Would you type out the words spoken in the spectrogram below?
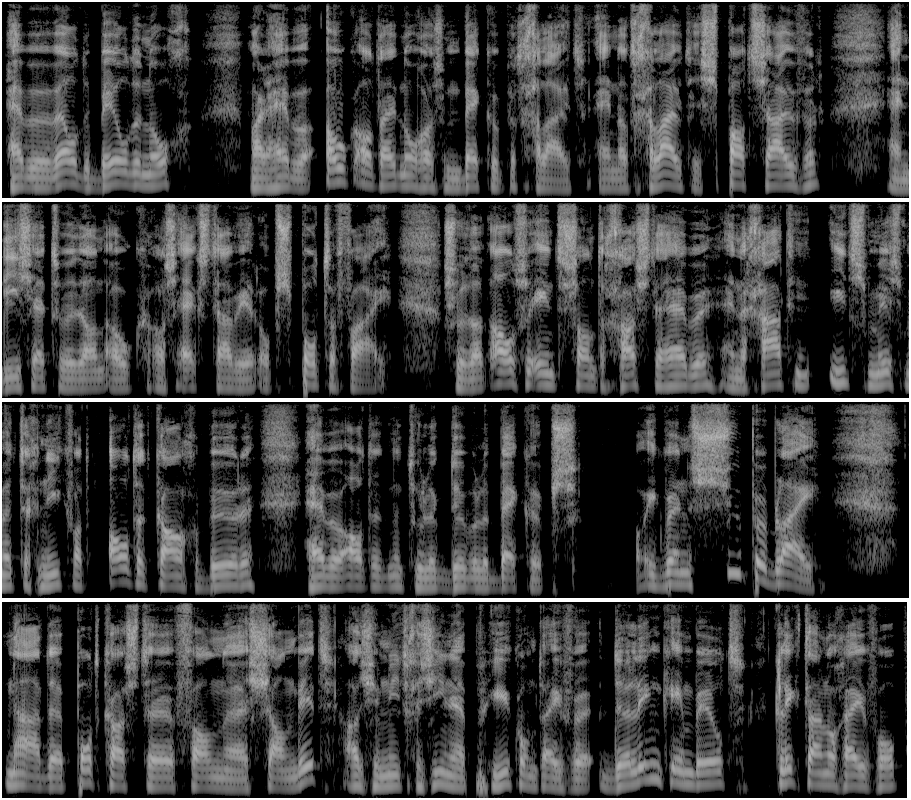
hebben we wel de beelden nog. Maar dan hebben we ook altijd nog als een backup het geluid. En dat geluid is spatzuiver. En die zetten we dan ook als extra weer op Spotify. Zodat als we interessante gasten hebben en er gaat iets mis met techniek, wat altijd kan gebeuren, hebben we altijd natuurlijk dubbele backups. Ik ben super blij na de podcast eh, van uh, Sean Wit. Als je hem niet gezien hebt, hier komt even de link in beeld. Klik daar nog even op.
